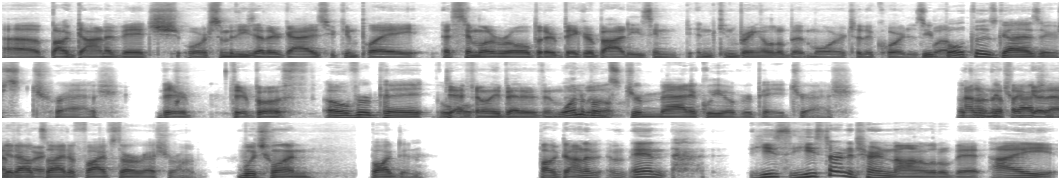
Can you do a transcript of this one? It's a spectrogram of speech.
uh, Bogdanovich or some of these other guys who can play a similar role but are bigger bodies and, and can bring a little bit more to the court as dude, well. both those guys are trash. They're they're both Overpaid well, definitely better than one of Will. them's dramatically overpaid trash. That's I don't like know the if I'd trash go get far. outside a five star restaurant. Which one? Bogdan. Bogdanov and he's he's starting to turn it on a little bit. I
